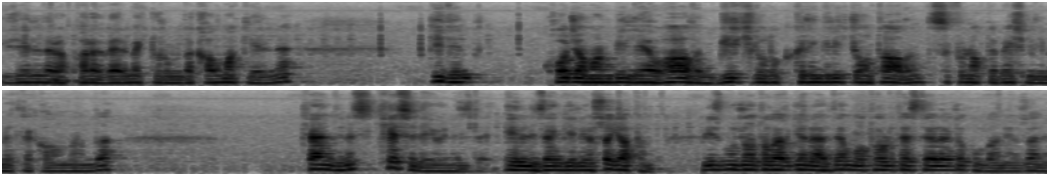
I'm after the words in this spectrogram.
150 lira para vermek durumunda kalmak yerine gidin kocaman bir levha alın. 1 kiloluk klingerik conta alın. 0.5 milimetre kalınlığında. Kendiniz kesin evinizde. Elinizden geliyorsa yapın. Biz bu contaları genelde motorlu testerelerde kullanıyoruz. Hani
